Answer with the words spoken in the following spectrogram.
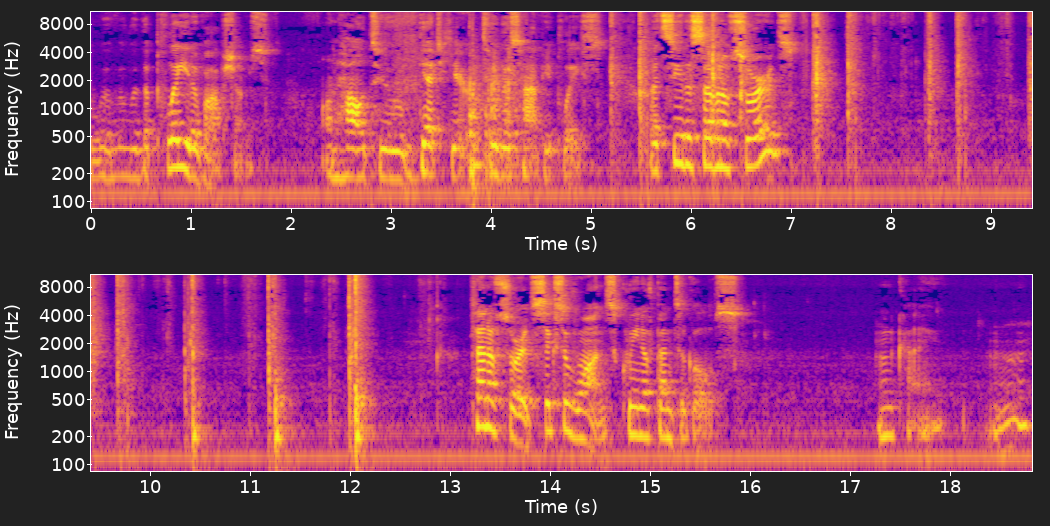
with a plate of options on how to get here to this happy place. Let's see the Seven of Swords. Ten of Swords, Six of Wands, Queen of Pentacles. Okay. Mm.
